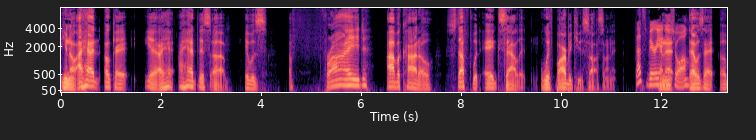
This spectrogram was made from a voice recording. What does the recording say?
You know, I had okay, yeah, I had I had this. Uh, it was a fried avocado stuffed with egg salad with barbecue sauce on it. That's very And unusual. That, was at uh,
